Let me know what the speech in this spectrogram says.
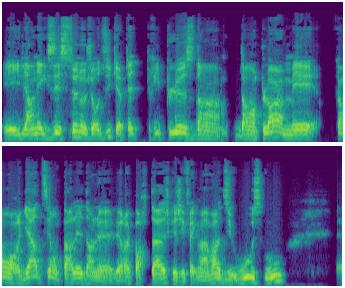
et il en existe une aujourd'hui qui a peut-être pris plus d'ampleur, mais quand on regarde, tu sais, on parlait dans le, reportage que j'ai fait avec ma mère du Who's Who, euh,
